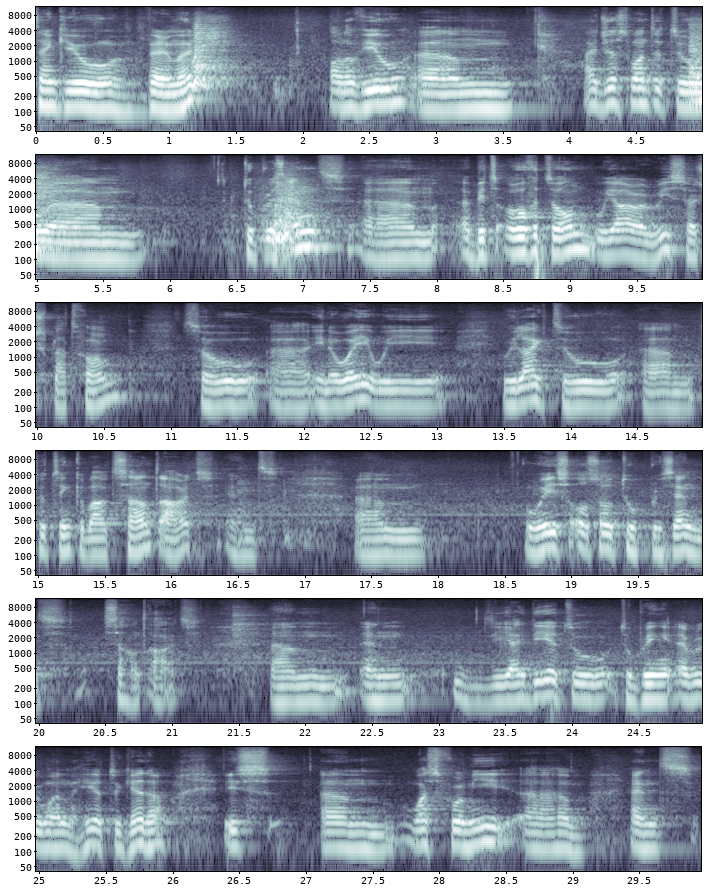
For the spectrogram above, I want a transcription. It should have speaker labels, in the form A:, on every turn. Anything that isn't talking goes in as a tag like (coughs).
A: Thank you very much, all of you. Um, I just wanted to um, to present um, a bit Overtone. We are a research platform, so uh, in a way we we like to um, to think about sound art and um, ways also to present sound art. Um, and the idea to to bring everyone here together is um, was for me and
